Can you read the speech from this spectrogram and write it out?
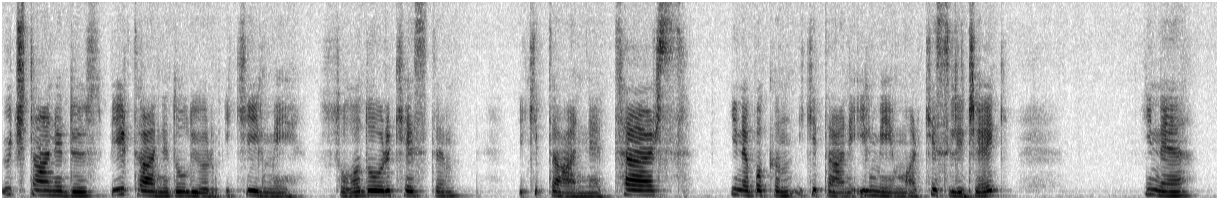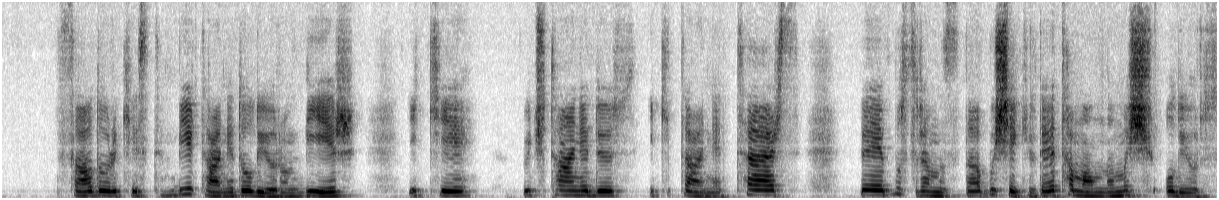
üç tane düz, bir tane doluyorum. iki ilmeği sola doğru kestim. iki tane ters. Yine bakın iki tane ilmeğim var kesilecek. Yine sağa doğru kestim. Bir tane doluyorum. Bir, iki, üç tane düz, iki tane ters ve bu sıramızı da bu şekilde tamamlamış oluyoruz.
